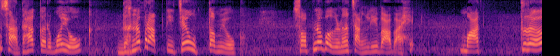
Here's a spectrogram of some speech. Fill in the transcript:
साधा कर्मयोग धनप्राप्तीचे उत्तम योग. स्वप्न बघणं चांगली बाब आहे. मात्र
